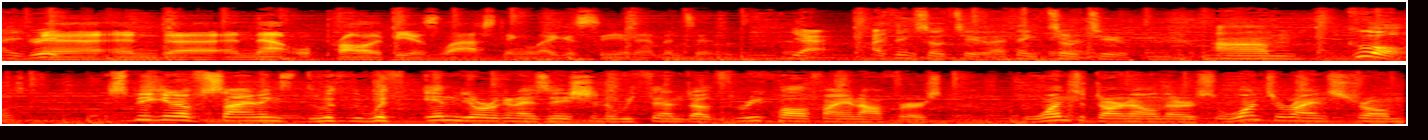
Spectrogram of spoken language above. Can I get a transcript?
I agree. Uh, and uh, and that will probably be his lasting legacy in Edmonton. Yeah, I think so too. I think so too. Um, cool. Speaking of signings with, within the organization, we sent out three qualifying offers: one to Darnell Nurse, one to Ryan Strome,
